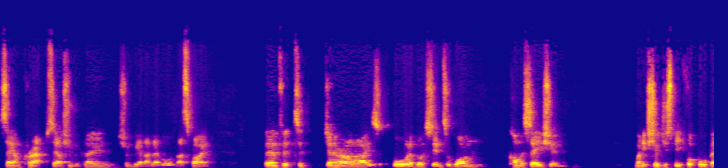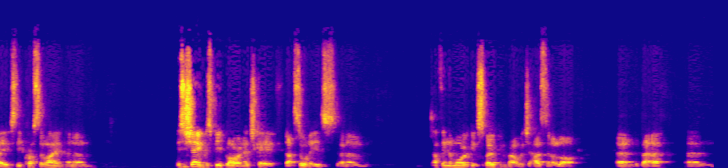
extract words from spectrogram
say I'm crap, say I shouldn't be playing, shouldn't be at that level. That's fine. But then for to generalise all of us into one conversation when it should just be football based, he crossed the line, and um, it's a shame because people are uneducated. That's all it is. And um, I think the more it gets spoken about, which it has done a lot, um, the better. Um,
